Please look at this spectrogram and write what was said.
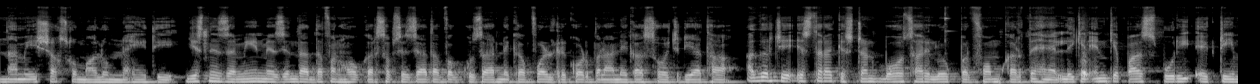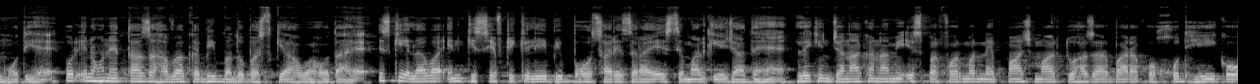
नामी शख्स को मालूम नहीं थी, जिसने ज़मीन में ज़िंदा दफन होकर सबसे ज़्यादा वक्त गुजारने का वर्ल्ड रिकॉर्ड बनाने का सोच लिया था। अगरचे इस तरह के स्टंट बहुत सारे लोग परफॉर्म करते हैं, लेकिन इनके पास पूरी एक टीम होती है और इन्होंने ताज़ा हवा का भी बंदोबस्त किया हुआ होता है। इसके अलावा इनकी सेफ्टी के लिए भी बहुत सारे जराये इस्तेमाल किए जाते हैं। लेकिन जनाका नामी इस परफॉर्मर ने 5 मार्च 2012 को खुद ही को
